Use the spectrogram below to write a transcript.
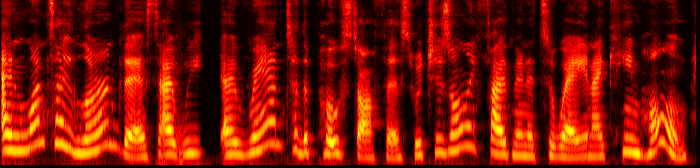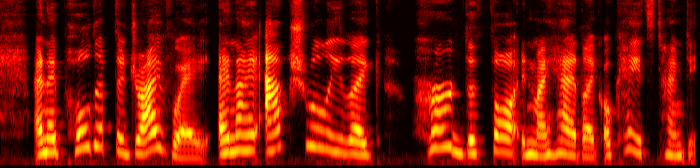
and once i learned this i we i ran to the post office which is only five minutes away and i came home and i pulled up the driveway and i actually like heard the thought in my head like okay it's time to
